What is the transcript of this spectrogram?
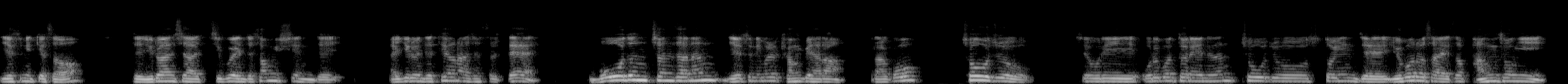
예수님께서 이제 유란시아 지구에 이제 성신 이제 아기로 이제 태어나셨을 때 모든 천사는 예수님을 경배하라라고 초우주 이제 우리 오르본턴에 있는 초우주 수도인 이제 유버르사에서 방송이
